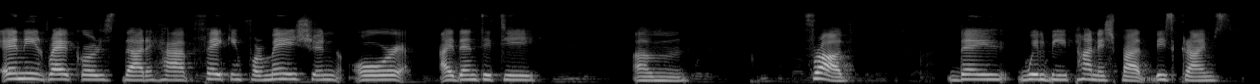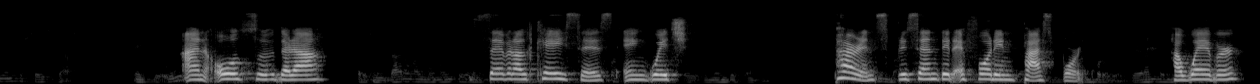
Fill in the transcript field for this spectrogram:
any records that have fake information or identity um, fraud, they will be punished by these crimes. And also there are several cases in which parents presented a foreign passport. However,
